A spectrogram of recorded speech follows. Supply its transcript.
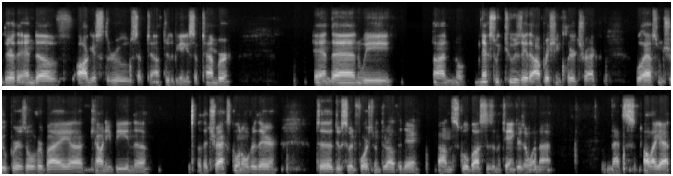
there the end of August through September, through the beginning of September. And then we, on no, next week, Tuesday, the Operation Clear Track, we'll have some troopers over by uh, County B and the, the tracks going over there to do some enforcement throughout the day on the school buses and the tankers and whatnot. And that's all I got.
